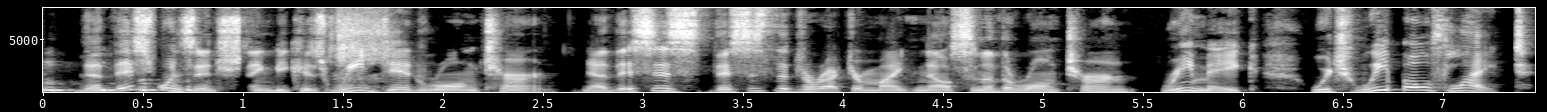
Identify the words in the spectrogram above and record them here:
Now this one's interesting because we did Wrong Turn. Now this is this is the director Mike Nelson of the Wrong Turn remake, which we both liked.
